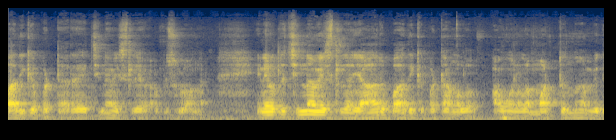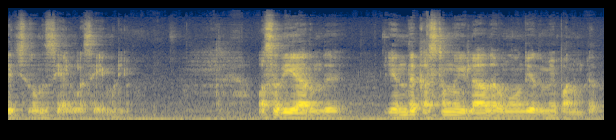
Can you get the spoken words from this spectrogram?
பாதிக்கப்பட்டார். சின்ன வயசில் அப்படின்னு சொல்லுவாங்க. என்னை வந்து சின்ன வயசில் யார் பாதிக்கப்பட்டாங்களோ அவங்களால மட்டும்தான் மிகச்சிறந்த செயல்களை செய்ய முடியும். வசதியாக இருந்து எந்த கஷ்டமும் இல்லாதவங்க வந்து எதுவுமே பண்ண முடியாது.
